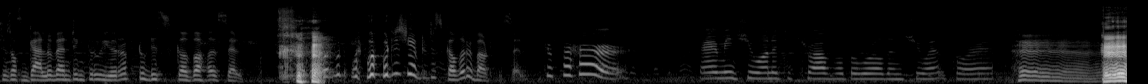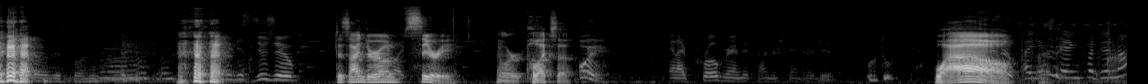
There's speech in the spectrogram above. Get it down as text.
She's off gallivanting through Europe to discover herself. what, what, what, what does she have to discover about herself? Good for her. I mean, she wanted to travel the world and she went for it. Zuzu. Designed your own Siri or Alexa. And I programmed it to understand Urdu. Urdu? Yeah. Wow. Are you staying for dinner?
